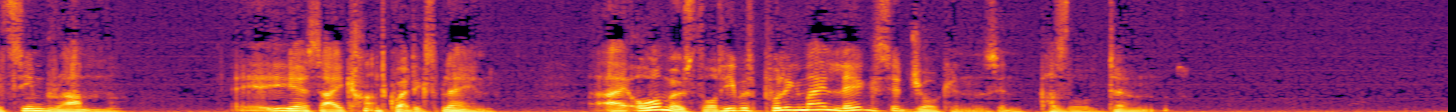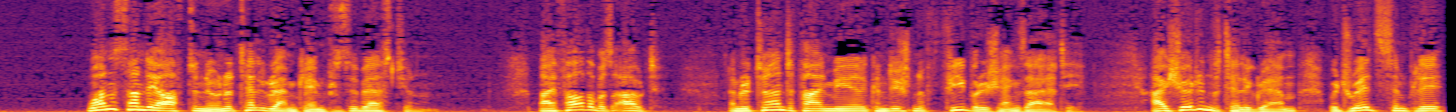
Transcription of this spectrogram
It seemed rum. Yes, I can't quite explain. I almost thought he was pulling my leg, said Jorkins in puzzled tones. One Sunday afternoon a telegram came from Sebastian. My father was out, and returned to find me in a condition of feverish anxiety. I showed him the telegram, which read simply,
